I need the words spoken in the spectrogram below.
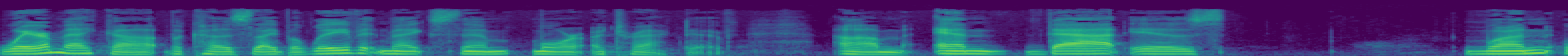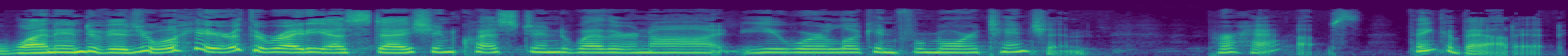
wear makeup because they believe it makes them more attractive. Um, and that is one one individual here at the radio station questioned whether or not you were looking for more attention. Perhaps. Think about it.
